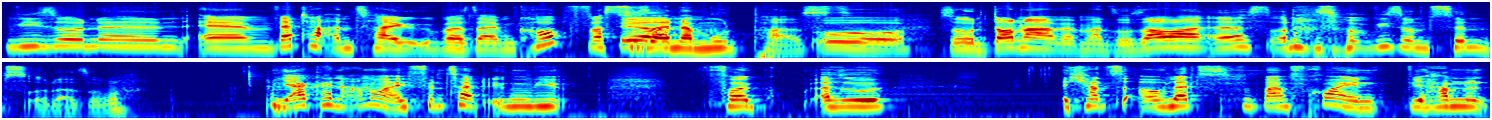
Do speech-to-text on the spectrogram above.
wie so eine ähm, Wetteranzeige über seinem Kopf, was zu Ja. seiner Mut passt. Oh. So ein Donner, wenn man so sauer ist oder so, wie so ein Sims oder so. Ja, keine Ahnung, ich finde es halt irgendwie voll, also ich hatte es auch letztens mit meinem Freund, wir haben eine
